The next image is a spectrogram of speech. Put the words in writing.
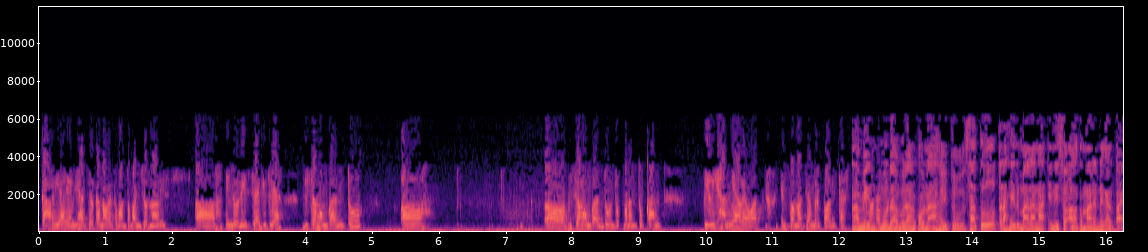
karya yang dihasilkan oleh teman-teman jurnalis uh, Indonesia gitu ya bisa membantu uh, uh, bisa membantu untuk menentukan pilihannya lewat informasi yang berkualitas. Amin. Mudah-mudahan konah itu. Satu terakhir Mbak Nana, ini soal kemarin dengan Pak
